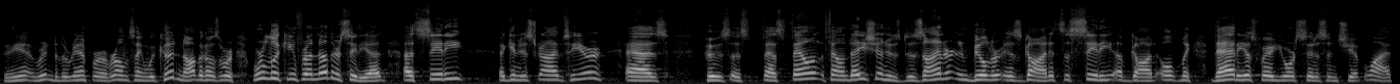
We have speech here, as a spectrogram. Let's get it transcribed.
to the, written to the emperor of Rome, saying we could not because we're, we're looking for another city, a, a city, again, describes here as whose as foundation, whose designer and builder is God. It's the city of God ultimately. That is where your citizenship lies.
